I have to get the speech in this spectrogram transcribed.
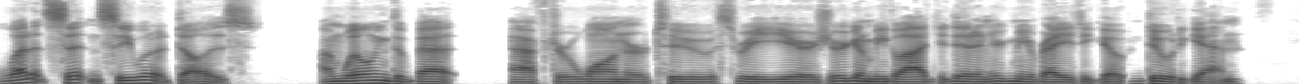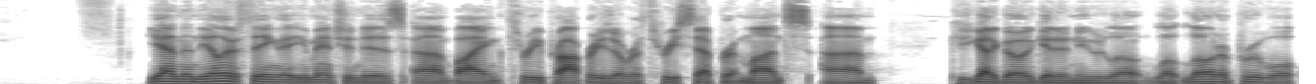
let it sit and see what it does. I'm willing to bet after one or two, three years, you're going to be glad you did, and you're going to be ready to go do it again. Yeah, and then the other thing that you mentioned is uh, buying three properties over three separate months because um, you got to go and get a new lo- lo- loan approval.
